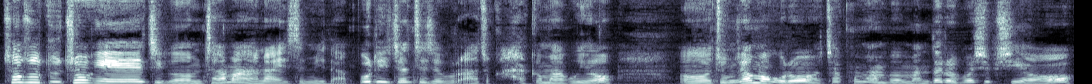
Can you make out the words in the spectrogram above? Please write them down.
초수 두 촉에 지금 자마 하나 있습니다. 뿌리 전체적으로 아주 깔끔하고요. 어, 종자목으로 작품 한번 만들어 보십시오.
